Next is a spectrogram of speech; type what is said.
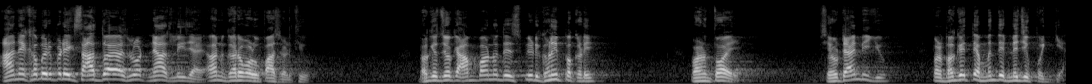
આને ખબર પડી કે સાધુ આવ્યા લોટ ના જ લઈ જાય. અને ઘરવાળું પાછળ થયું. ભગત જો કે આંબાનો દે, સ્પીડ ઘણી પકડી. પણ તોય, છેવટે આંબી ગયું. પણ ભગત ત્યાં મંદિર નજીક પહોંચી ગયા.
